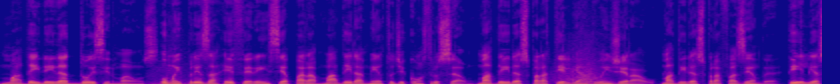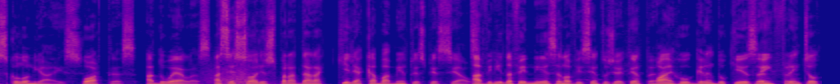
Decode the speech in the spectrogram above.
Madeireira Dois Irmãos, uma empresa referência para madeiramento de construção, madeiras para telhado em geral, madeiras para fazenda, telhas coloniais, portas, aduelas, acessórios para dar aquele acabamento especial. Avenida Veneza 980, bairro Granduquesa, em frente ao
